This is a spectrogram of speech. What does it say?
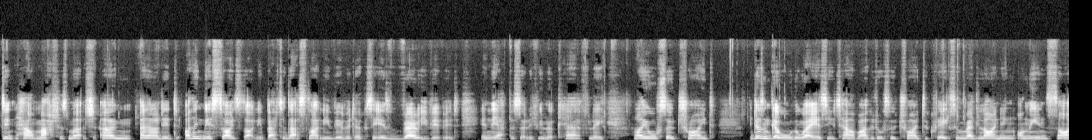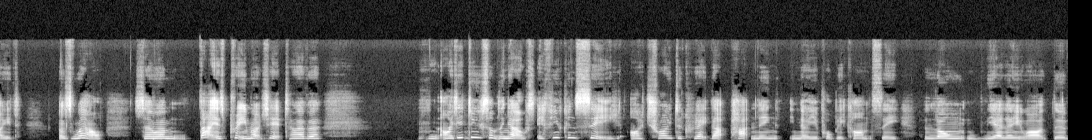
didn't help match as much. Um, and I did. I think this side's slightly better. That's slightly vivider because it is very vivid in the episode if you look carefully. And I also tried. It doesn't go all the way as you tell, but I could also try to create some red lining on the inside as well. So um, that is pretty much it. However, I did do something else. If you can see, I tried to create that patterning. You know, you probably can't see long. Yeah, there you are. The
